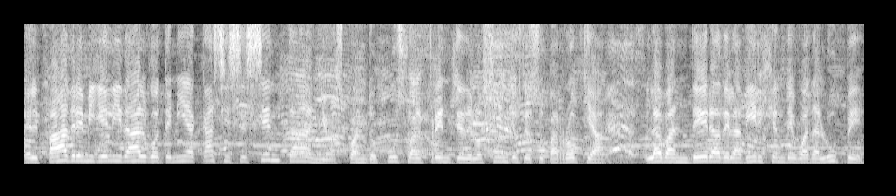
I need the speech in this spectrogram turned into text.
El padre Miguel Hidalgo tenía casi 60 años cuando puso al frente de los indios de su parroquia la bandera de la Virgen de Guadalupe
